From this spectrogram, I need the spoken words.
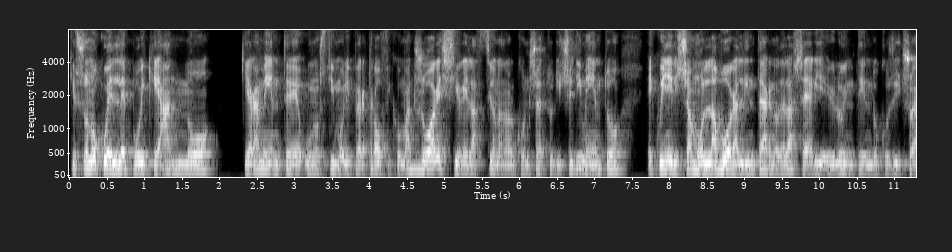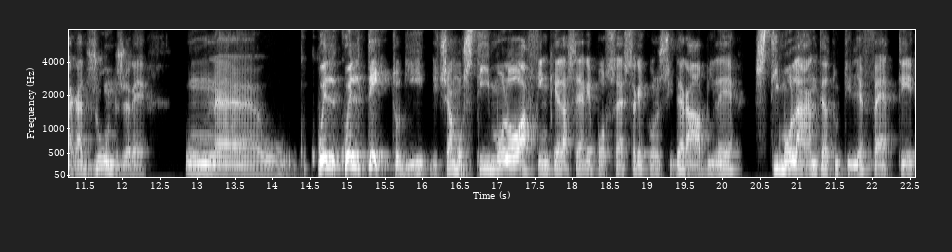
che sono quelle poi che hanno chiaramente uno stimolo ipertrofico maggiore, si relazionano al concetto di cedimento e quindi diciamo il lavoro all'interno della serie, io lo intendo così, cioè raggiungere un, uh, quel, quel, tetto di diciamo stimolo affinché la serie possa essere considerabile, stimolante a tutti gli effetti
